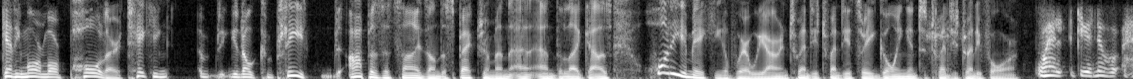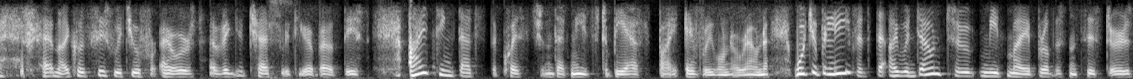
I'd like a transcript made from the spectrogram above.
getting more and more polar, taking you know, complete opposite sides on the spectrum and, and, and the like, Alice. What are you making of where we are in 2023 going into 2024? Well, do you know, and I could sit with you for hours having a chat with you about this. I think that's the question that needs to be asked by everyone around. Would you believe it that I went down to meet my brothers and sisters,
